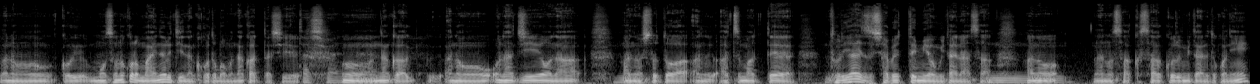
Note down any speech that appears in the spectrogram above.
あのこういうもうその頃マイノリティなんか言葉もなかったしね。うん、なんかあの同じようなあの人とはあの集まってとりあえず喋ってみようみたいなさ、うん。あのあのサークサークルみたいなとこに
